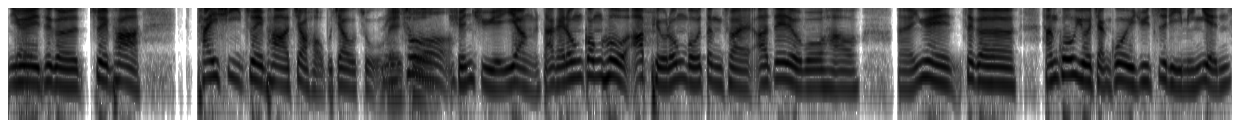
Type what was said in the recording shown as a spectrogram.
因为这个最怕。拍戏最怕叫好不叫座，没错。选举也一样，大概拢讲好，阿票拢无登出来，阿这有不好。呃，因为这个韩国瑜有讲过一句至理名言，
